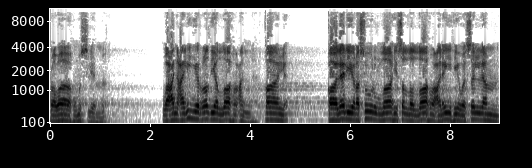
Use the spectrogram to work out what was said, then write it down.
رواه مسلم. وعن علي رضي الله عنه قال قال لي رسول الله صلى الله عليه وسلم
